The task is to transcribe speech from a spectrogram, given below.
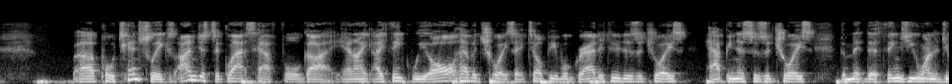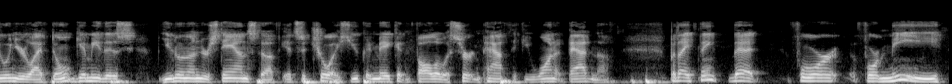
Uh, potentially because I'm just a glass half full guy, and I, I, think we all have a choice. I tell people gratitude is a choice, happiness is a choice. The the things you want to do in your life, don't give me this. You don't understand stuff. It's a choice. You can make it and follow a certain path if you want it bad enough. But I think that for for me,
